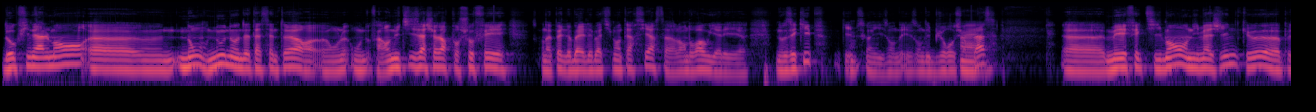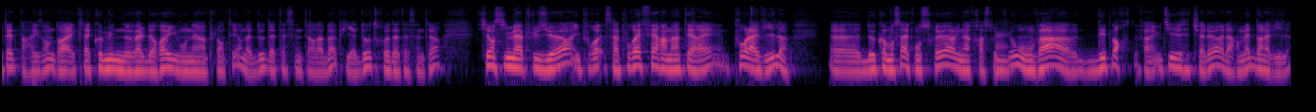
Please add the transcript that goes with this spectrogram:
Donc finalement, non, nous, nos data centers, on, enfin, on utilise la chaleur pour chauffer qu'on appelle les bâtiments tertiaires, c'est-à-dire l'endroit où il y a les, nos équipes, mmh. parce qu'ils ont, ils ont des bureaux sur place. Euh, mais effectivement, on imagine que euh, peut-être, par exemple, avec la commune de Val-de-Reuil où on est implanté, on a deux data centers là-bas, puis il y a d'autres data centers. Si on s'y met à plusieurs, il pourrait, ça pourrait faire un intérêt pour la ville euh, de commencer à construire une infrastructure où on va enfin, utiliser cette chaleur et la remettre dans la ville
